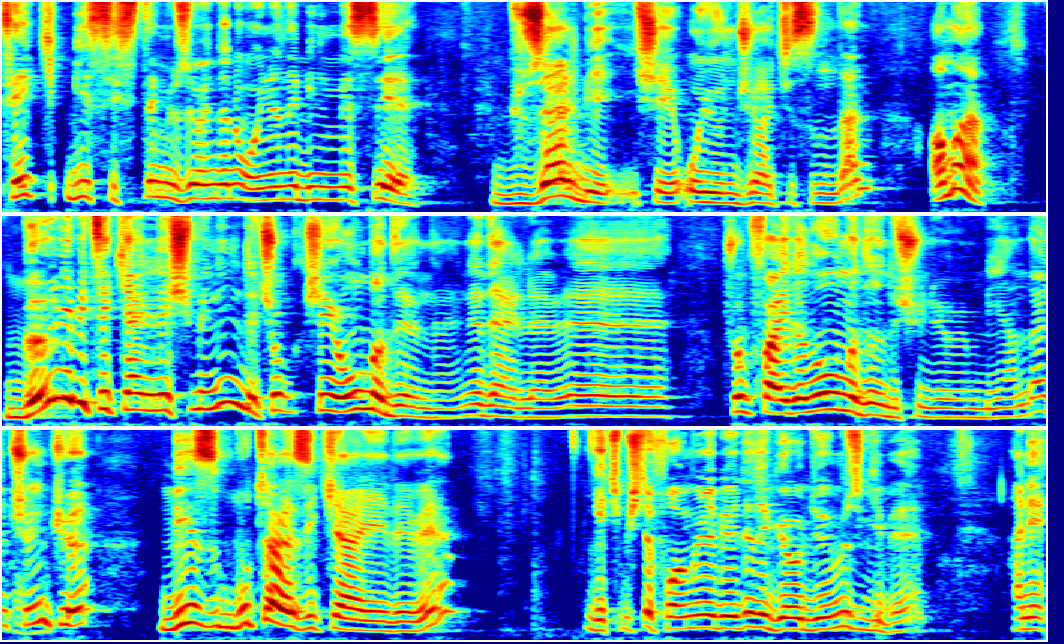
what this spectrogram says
tek bir sistem üzerinden oynanabilmesi güzel bir şey oyuncu açısından. Ama böyle bir tekelleşmenin de çok şey olmadığını, ne derler, e, çok faydalı olmadığını düşünüyorum bir yandan. Çünkü biz bu tarz hikayeleri geçmişte Formula 1'de de gördüğümüz gibi hani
